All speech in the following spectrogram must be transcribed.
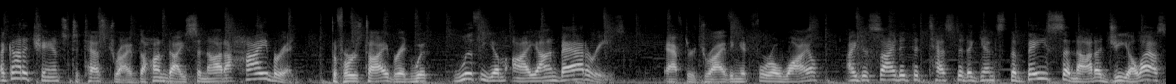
I got a chance to test drive the Hyundai Sonata Hybrid, the first hybrid with lithium ion batteries. After driving it for a while, I decided to test it against the base Sonata GLS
